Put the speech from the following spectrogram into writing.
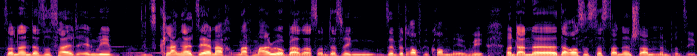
sondern das ist halt irgendwie, es klang halt sehr nach, nach Mario Brothers und deswegen sind wir drauf gekommen irgendwie. Und dann, äh, daraus ist das dann entstanden im Prinzip.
